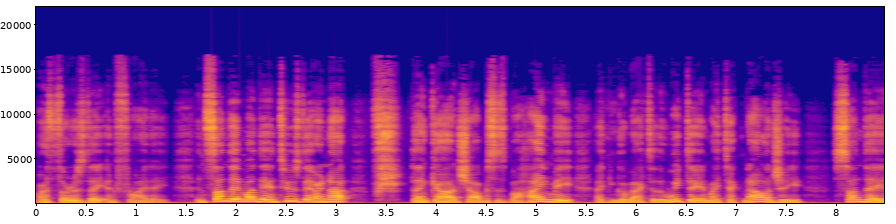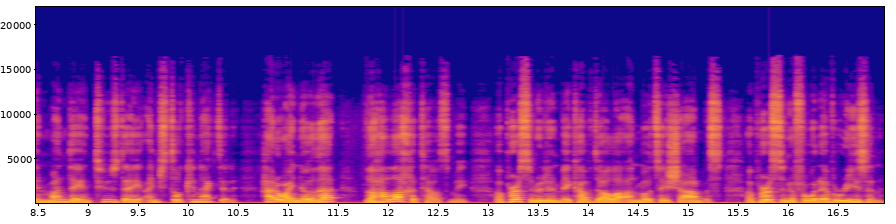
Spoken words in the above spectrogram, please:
are Thursday and Friday. And Sunday, Monday, and Tuesday are not, thank God, Shabbos is behind me. I can go back to the weekday in my technology. Sunday and Monday and Tuesday, I'm still connected. How do I know that? The halacha tells me. A person who didn't make Havdalah on Motzei Shabbos, a person who, for whatever reason,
